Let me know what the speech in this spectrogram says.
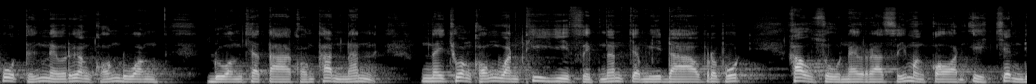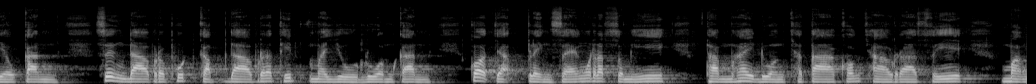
พูดถึงในเรื่องของดวง ดวงชะตาของท่านนั้น ในช่วงของวันที่ 20 นั้นจะมีดาวพระพุธเข้าสู่ในราศีมังกรอีกเช่นเดียวกัน ซึ่งดาวพระพุธกับดาวพระอาทิตย์มาอยู่รวมกัน ก็จะเปล่งแสงรัศมี ทำให้ดวงชะตาของชาวราศีมัง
